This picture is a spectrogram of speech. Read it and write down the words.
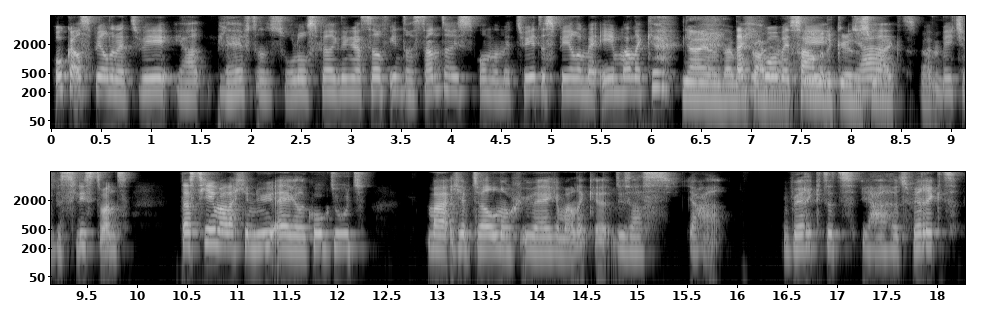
Ook al speelde met twee, ja, het blijft een solospel. Ik denk dat het zelf interessanter is om het met twee te spelen met één manneke. Ja, ja dat, Dat je gewoon met samen twee- de keuzes ja, maakt. Ja. Een beetje beslist, want dat is hetgeen wat je nu eigenlijk ook doet. Maar je hebt wel nog je eigen manneke. Dus als, ja, werkt het? Ja, het werkt.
